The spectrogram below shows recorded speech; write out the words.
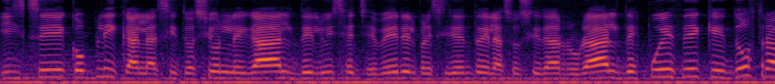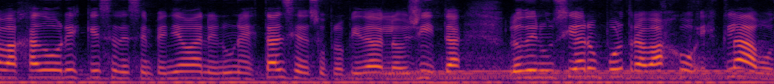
Y se complica la situación legal de Luis Echever, el presidente de la sociedad rural, después de que dos trabajadores que se desempeñaban en una estancia de su propiedad, La Ollita, lo denunciaron por trabajo esclavo.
